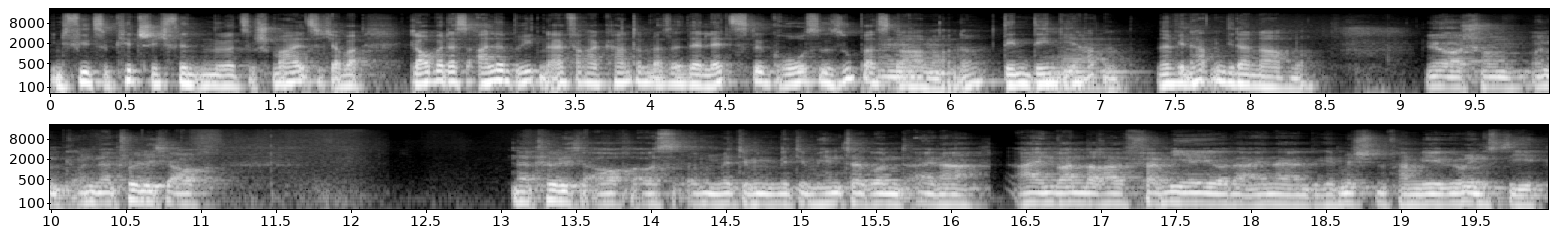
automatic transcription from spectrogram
ihn viel zu kitschig finden oder zu schmalzig. Aber ich glaube, dass alle Briten einfach erkannt haben, dass er der letzte große Superstar mhm. war, ne? den, den die ja. hatten. Ne? Wen hatten die danach noch? Ja, schon. Und, und natürlich auch natürlich auch aus, mit, dem, mit dem Hintergrund einer Einwandererfamilie oder einer gemischten Familie. Übrigens die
